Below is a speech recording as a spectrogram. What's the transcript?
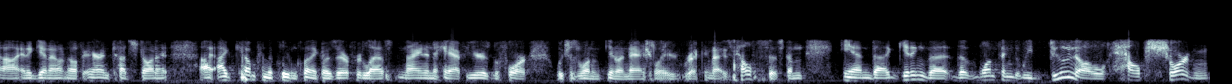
uh, and again, I don't know if Erin touched on it. I, I come from the Cleveland Clinic. I was there for the last nine and a half years before, which is one you know nationally recognized health system. And uh, getting the the one thing that we do know helps shorten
